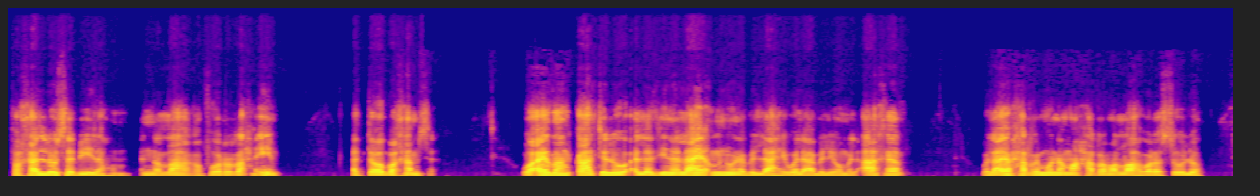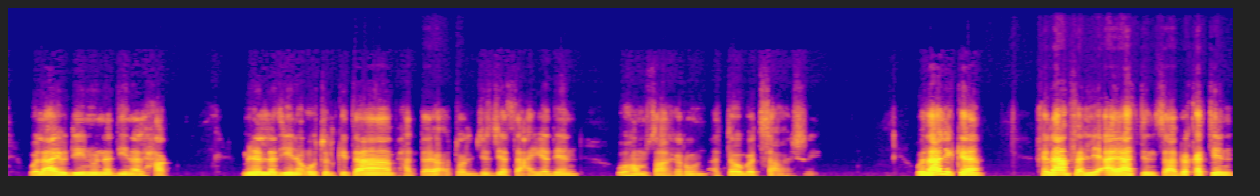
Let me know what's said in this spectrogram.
فخلوا سبيلهم. إن الله غفور رحيم. التوبة خمسة. وأيضا قاتلوا الذين لا يؤمنون بالله ولا باليوم الآخر ولا يحرمون ما حرم الله ورسوله ولا يدينون دين الحق. من الذين أوتوا الكتاب حتى يعطوا الجزية عن يد وهم صاغرون. التوبة 29 وذلك خلافا لآيات سابقة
